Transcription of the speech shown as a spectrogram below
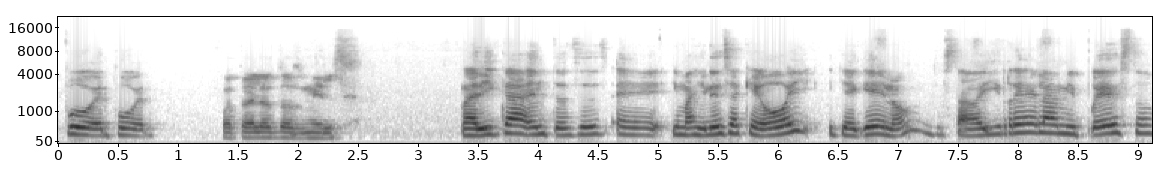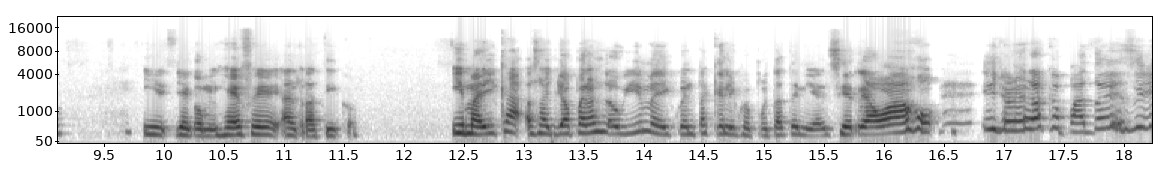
Puber, puber. Foto de los 2000. Marica, entonces, eh, imagínense que hoy llegué, ¿no? Yo estaba ahí rela en mi puesto y llegó mi jefe al ratico. Y marica, o sea, yo apenas lo vi y me di cuenta que el hijo de puta tenía el cierre abajo y yo no era capaz de decirle.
